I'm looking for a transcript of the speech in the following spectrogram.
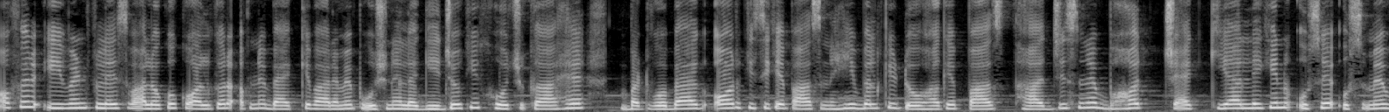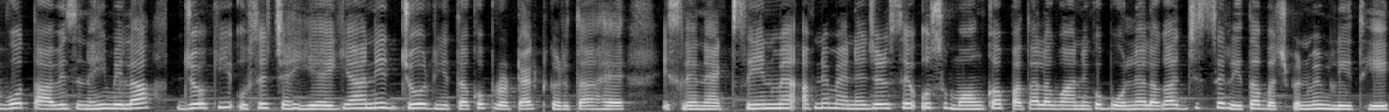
और फिर इवेंट प्लेस वालों को कॉल कर अपने बैग के बारे में पूछने लगी, जो कि खो चुका है। बट वो बैग और किसी के पास नहीं, बल्कि डोहा के पास था, जिसने बहुत चेक किया, लेकिन उसे उसमें वो तावीज़ नहीं मिला जो कि उसे चाहिए, यानी जो रीता को प्रोटेक्ट करता है। इसलिए नेक्स्ट सीन में अपने मैनेजर से उस मॉन्ग का पता लगवाने को बोलने लगा, जिससे रीता बचपन में मिली थी।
